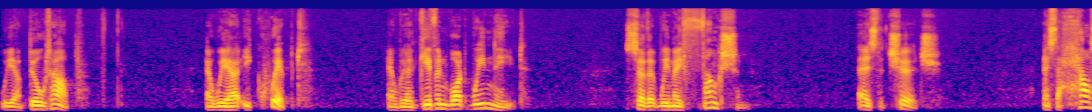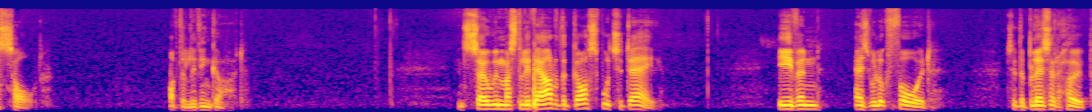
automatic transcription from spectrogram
we are built up, and we are equipped, and we are given what we need so that we may function as the church, as the household of the living God. And so we must live out of the gospel today, even as we look forward to the blessed hope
